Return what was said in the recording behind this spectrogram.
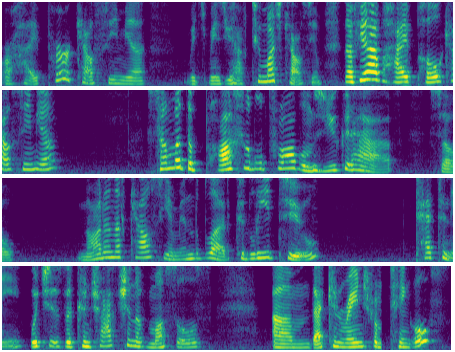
or hypercalcemia which means you have too much calcium. Now, if you have hypocalcemia, some of the possible problems you could have, so not enough calcium in the blood, could lead to tetany, which is the contraction of muscles um, that can range from tingles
